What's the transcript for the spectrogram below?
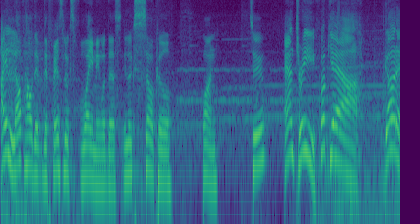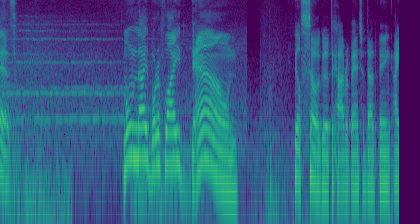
I love how the, the face looks flaming with this. It looks so cool. One, two, and three. Fuck yeah! Got it! Moonlight Butterfly down feels so good to have revenge of that thing. I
